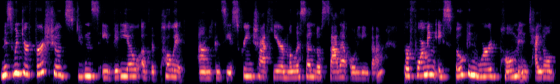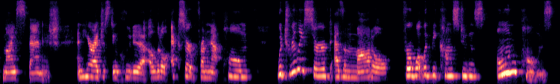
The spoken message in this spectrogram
Miss Winter first showed students a video of the poet, um, you can see a screenshot here, Melissa Lozada Oliva, performing a spoken word poem entitled My Spanish. And here I just included a, a little excerpt from that poem, which really served as a model for what would become students' own poems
